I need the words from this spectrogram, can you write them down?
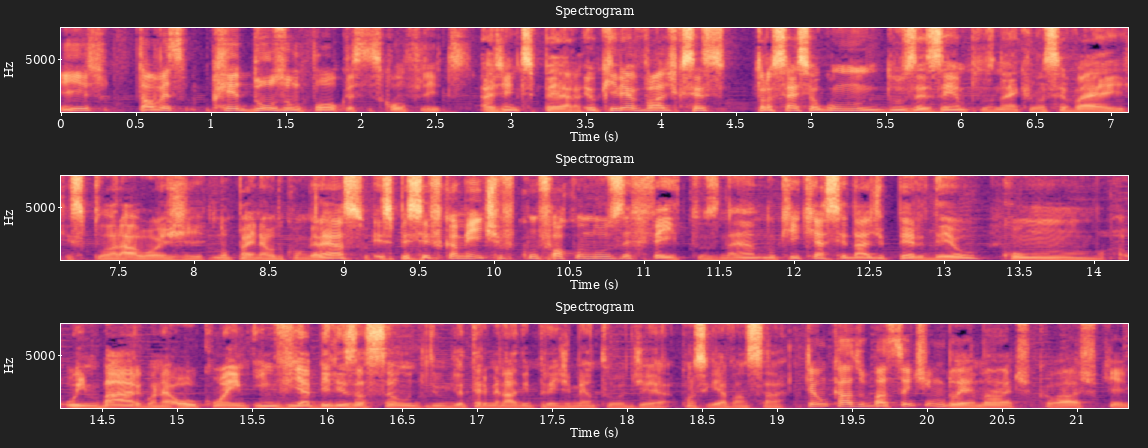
e isso talvez reduza um pouco esses conflitos. A gente espera. Eu queria, Vlad, que vocês trouxesse algum dos exemplos né, que você vai explorar hoje no painel do Congresso, especificamente com foco nos efeitos, né, no que, que a cidade perdeu com o embargo né, ou com a inviabilização de um determinado empreendimento de conseguir avançar. Tem um caso bastante emblemático, eu acho que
